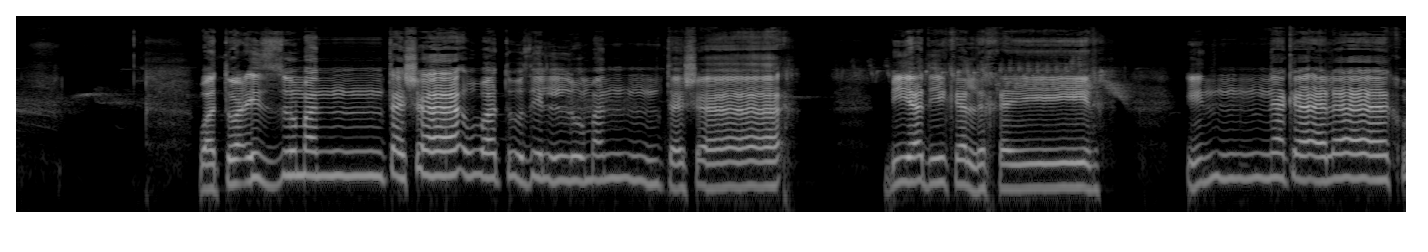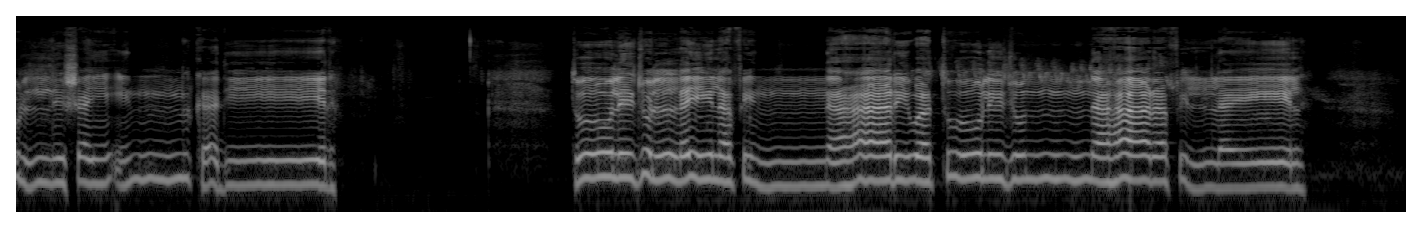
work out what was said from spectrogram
وتعز من تشاء وتذل من تشاء. بيدك الخير. إنك على كل شيء قدير. تولج الليل في النهار وتولج النهار في الليل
